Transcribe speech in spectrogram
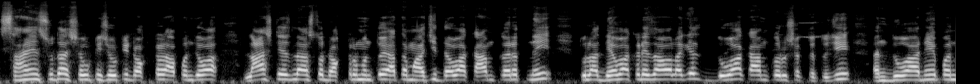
सायन्स सुद्धा शेवटी शेवटी डॉक्टर आपण जेव्हा लास्ट स्टेजला असतो डॉक्टर म्हणतोय आता माझी दवा काम करत नाही तुला देवाकडे जावं लागेल दुवा काम करू शकते तुझी. आणि दुवाने पण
